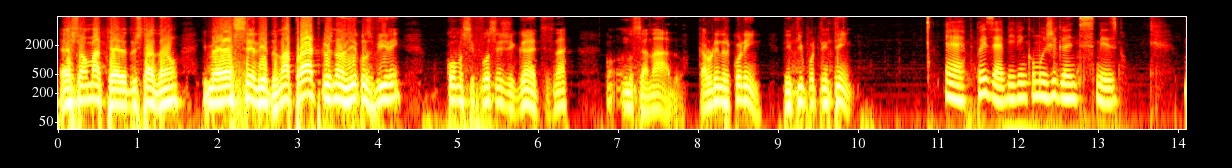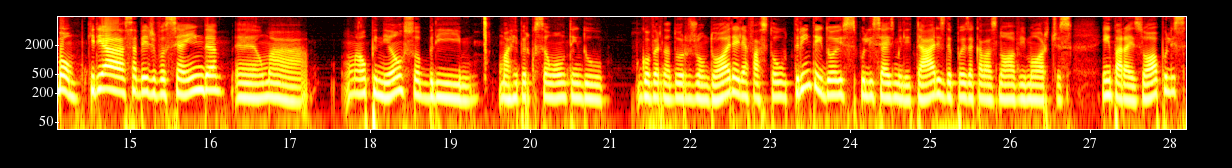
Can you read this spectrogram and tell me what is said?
Esta é uma matéria do Estadão que merece ser lida. Na prática, os nanicos vivem como se fossem gigantes, né? No Senado. Carolina Ercolim, tintim por tintim. É, pois é, vivem como gigantes mesmo. Bom, queria saber de você ainda é, uma, uma opinião sobre uma repercussão ontem do governador João Dória. Ele afastou 32 policiais militares depois daquelas nove mortes em Paraisópolis.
